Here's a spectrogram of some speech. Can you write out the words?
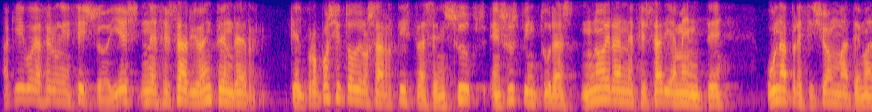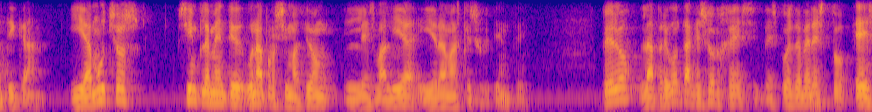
Aquí voy a hacer un inciso y es necesario entender que el propósito de los artistas en sus, pinturas no era necesariamente una precisión matemática y a muchos simplemente una aproximación les valía y era más que suficiente. Pero la pregunta que surge después de ver esto es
